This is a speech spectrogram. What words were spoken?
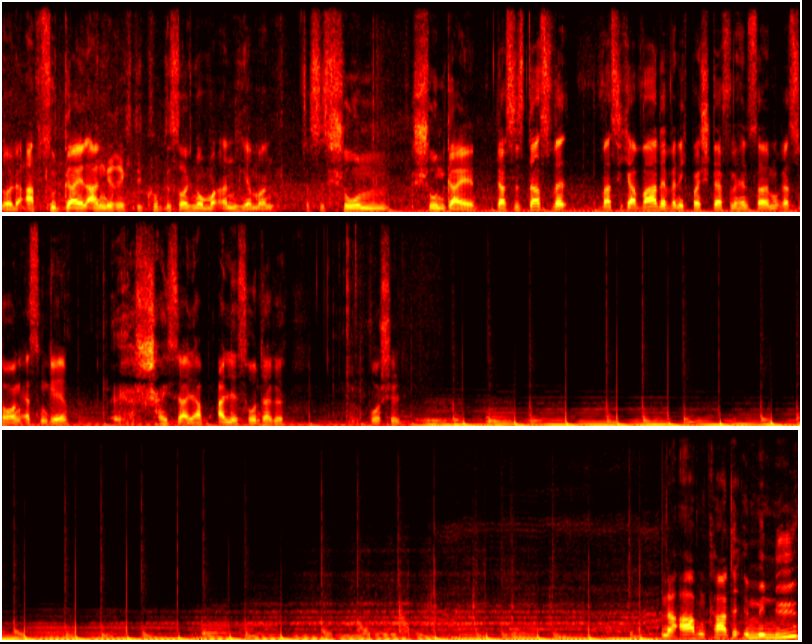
Leute, absolut geil angerichtet. Guckt es euch noch mal an hier, Mann. Das ist schon, schon geil. Das ist das, was ich erwarte, wenn ich bei Steffen Hensler im Restaurant essen gehe. Scheiße, ich habe alles runtergewurschtelt. In der Abendkarte im Menü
